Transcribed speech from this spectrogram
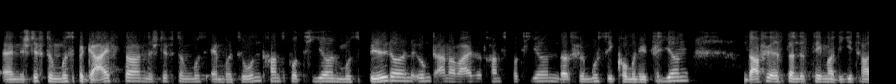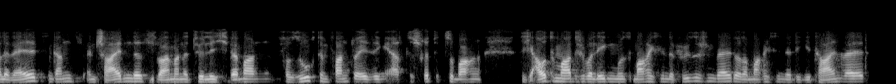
Eine Stiftung muss begeistern, eine Stiftung muss Emotionen transportieren, muss Bilder in irgendeiner Weise transportieren, dafür muss sie kommunizieren. Und dafür ist dann das Thema digitale Welt ein ganz entscheidendes, weil man natürlich, wenn man versucht, im Fundraising erste Schritte zu machen, sich automatisch überlegen muss, mache ich es in der physischen Welt oder mache ich es in der digitalen Welt.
